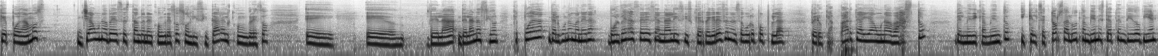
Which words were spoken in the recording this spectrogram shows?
que podamos ya una vez estando en el Congreso solicitar al Congreso eh, eh, de, la, de la nación que pueda de alguna manera volver a hacer ese análisis, que regrese en el Seguro Popular, pero que aparte haya un abasto del medicamento y que el sector salud también esté atendido bien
